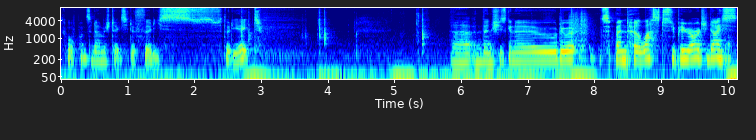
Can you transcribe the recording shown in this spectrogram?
12 points of damage takes you to 30, 38. Uh, and then she's going to do it. Spend her last superiority dice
